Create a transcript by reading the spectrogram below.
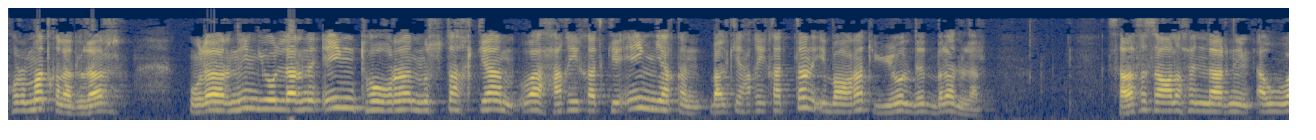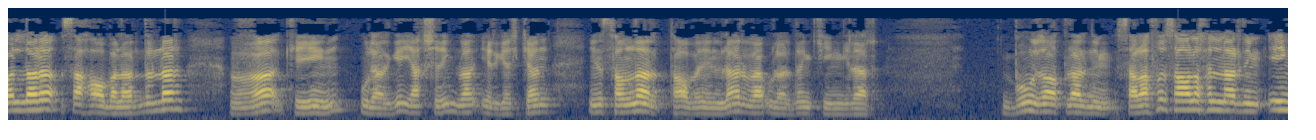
hurmat qiladilar. Ularning yo'llarini eng to'g'ri mustahkam va haqiqatga eng yaqin balki haqiqatdan iborat yo'l deb biladilar. Salafi solihinlarning avvallari sahobalardirlar va keyin ularga yaxshilik bilan ergashgan insonlar tobeinlar va ulardan keyingilar. Bu zotlarning salafi solihinlarning eng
